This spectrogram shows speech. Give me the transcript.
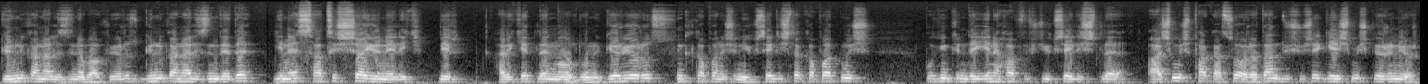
günlük analizine bakıyoruz. Günlük analizinde de yine satışa yönelik bir hareketlenme olduğunu görüyoruz. Çünkü kapanışını yükselişle kapatmış. Bugünkünde yine hafif yükselişle açmış fakat sonradan düşüşe geçmiş görünüyor.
